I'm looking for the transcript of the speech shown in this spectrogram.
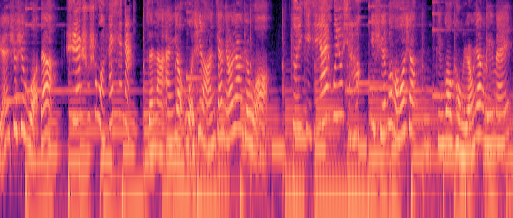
愿树是我的，许愿树是我发现的。尊老爱幼，我是老人家，你要让着我。作为姐姐要爱护幼小，你学不好好上。听过孔融让梨没？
